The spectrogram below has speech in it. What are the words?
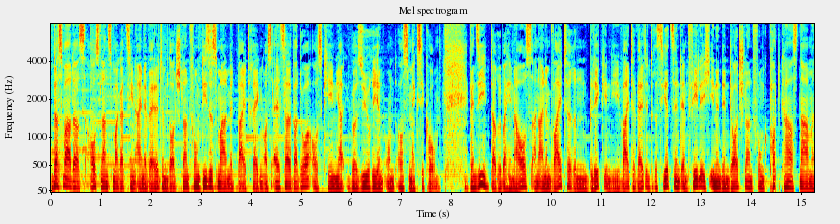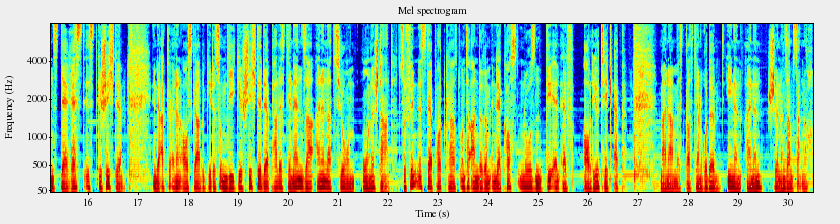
Das war das Auslandsmagazin Eine Welt im Deutschlandfunk, dieses Mal mit Beiträgen aus El Salvador, aus Kenia, über Syrien und aus Mexiko. Wenn Sie darüber hinaus an einem weiteren Blick in die weite Welt interessiert sind, empfehle ich Ihnen den Deutschlandfunk Podcast namens Der Rest ist Geschichte. In der aktuellen Ausgabe geht es um die Geschichte der Palästinenser, eine Nation ohne Staat. Zu finden ist der Podcast unter anderem in der kostenlosen DLF Audiothek App. Mein Name ist Bastian Rudde. Ihnen einen schönen Samstag noch.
